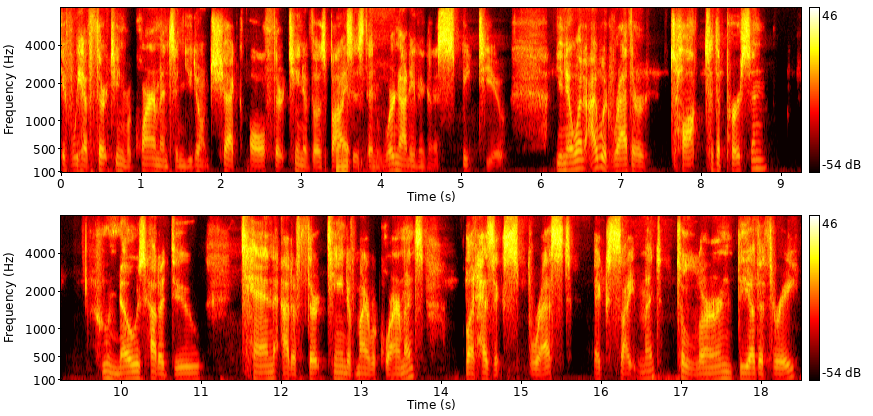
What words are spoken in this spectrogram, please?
if we have 13 requirements and you don't check all 13 of those boxes, right. then we're not even going to speak to you. You know what? I would rather talk to the person who knows how to do 10 out of 13 of my requirements, but has expressed excitement to learn the other three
